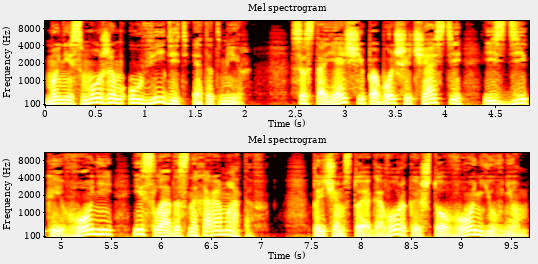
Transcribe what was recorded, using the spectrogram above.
мы не сможем увидеть этот мир, состоящий по большей части из дикой вони и сладостных ароматов. Причем с той оговоркой, что вонью в нем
